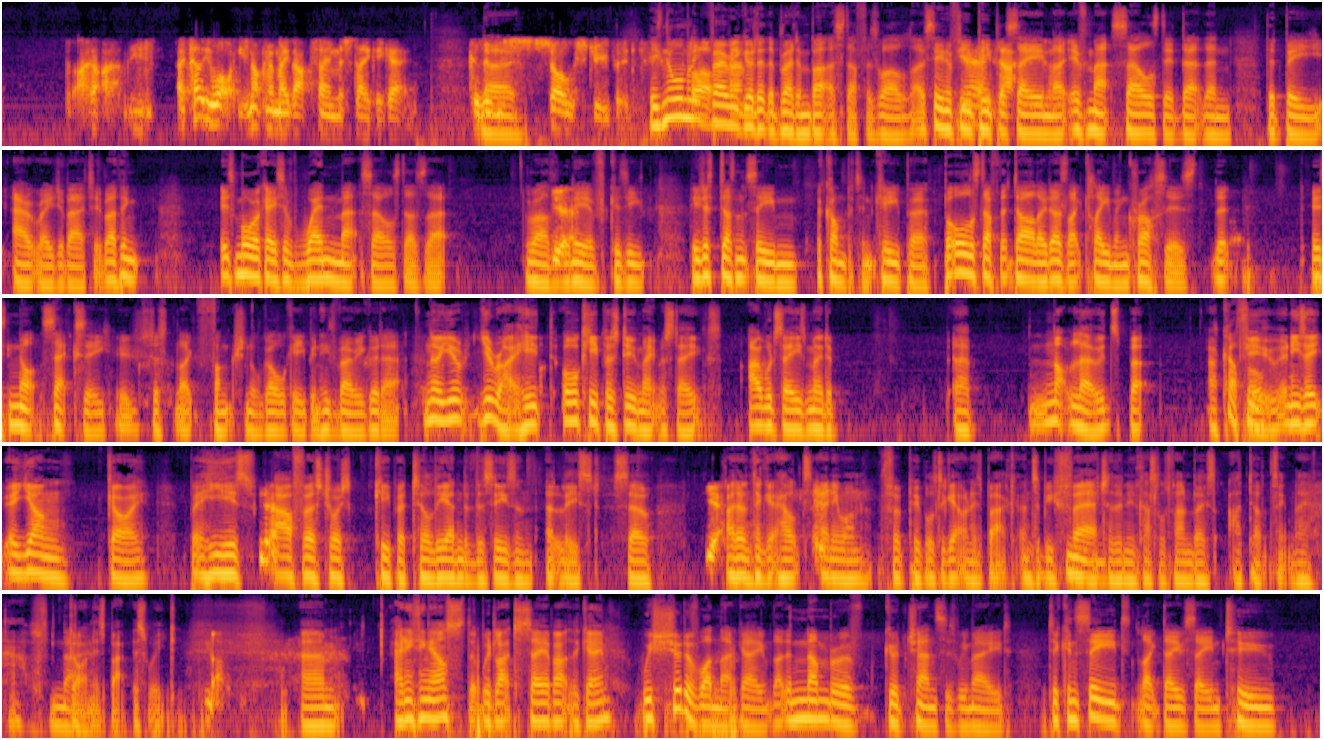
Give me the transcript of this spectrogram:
I, I, I tell you what, he's not going to make that same mistake again because it No. was so stupid. He's normally But, very um, good at the bread and butter stuff as well. I've seen a few Yeah, people exactly. saying like if Matz Sels did that, then there'd be outrage about it. But I think it's more a case of when Matz Sels does that rather than Yeah. if because he he just doesn't seem a competent keeper. But all the stuff that Darlow does, like claiming crosses, that it's not sexy. It's just like functional goalkeeping. He's very good at. No, you're you're right. He all keepers do make mistakes. I would say he's made a, a not loads, but a Couple. few, and he's a, a young guy, but he is Yeah. our first choice keeper till the end of the season at least. So Yeah, I don't think it helps anyone for people to get on his back. And to be fair to the Newcastle fan base, I don't think they have No. got on his back this week. no. Um, anything else that we'd like to say about the game? we should have won that game. Like the number of good chances we made to concede, like Dave's saying, two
